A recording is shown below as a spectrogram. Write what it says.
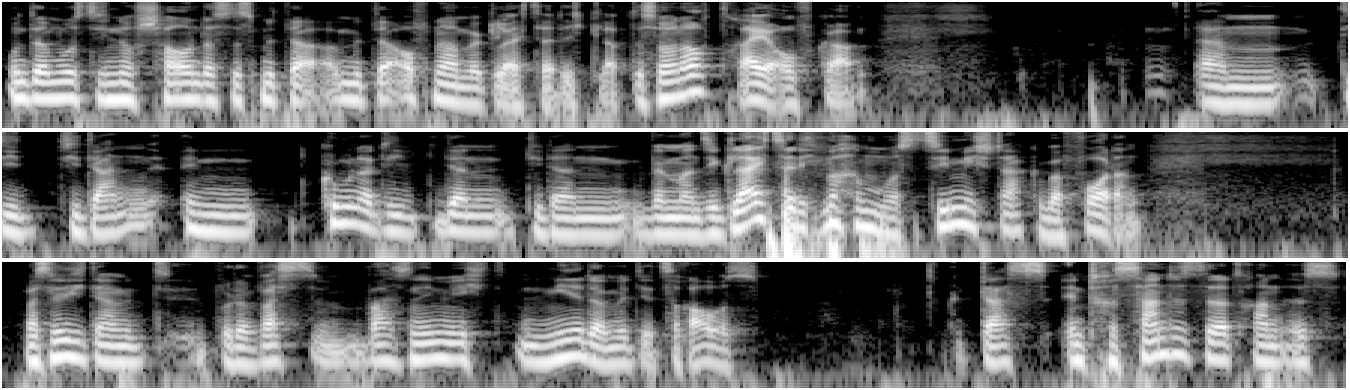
und dann musste ich noch schauen, dass es mit der, mit der Aufnahme gleichzeitig klappt. Das waren auch drei Aufgaben, ähm, die, die dann in kumulativ, die dann, die dann, wenn man sie gleichzeitig machen muss, ziemlich stark überfordern. Was will ich damit, oder was, was nehme ich mir damit jetzt raus? Das Interessanteste daran ist,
